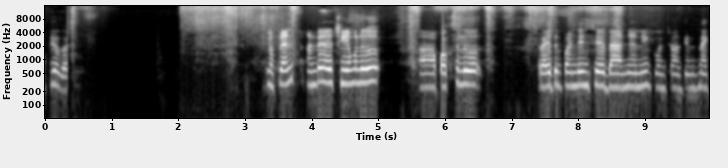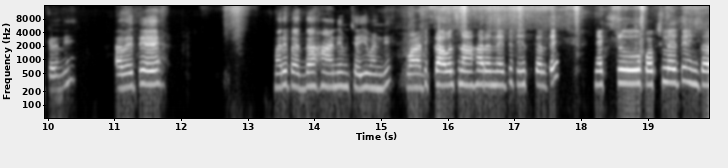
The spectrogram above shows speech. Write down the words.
ఉపయోగాలు ఫ్రెండ్స్ అంటే చీమలు ఆ, పక్షులు రైతులు పండించే ధాన్యాన్ని కొంచెం తింటున్నాయి కానీ అవైతే మరి పెద్ద హాని చేయవండి. వాటికి కావాల్సిన ఆహారాన్ని అయితే తీసుకెళ్తే నెక్స్ట్ పక్షులు అయితే ఇంకా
